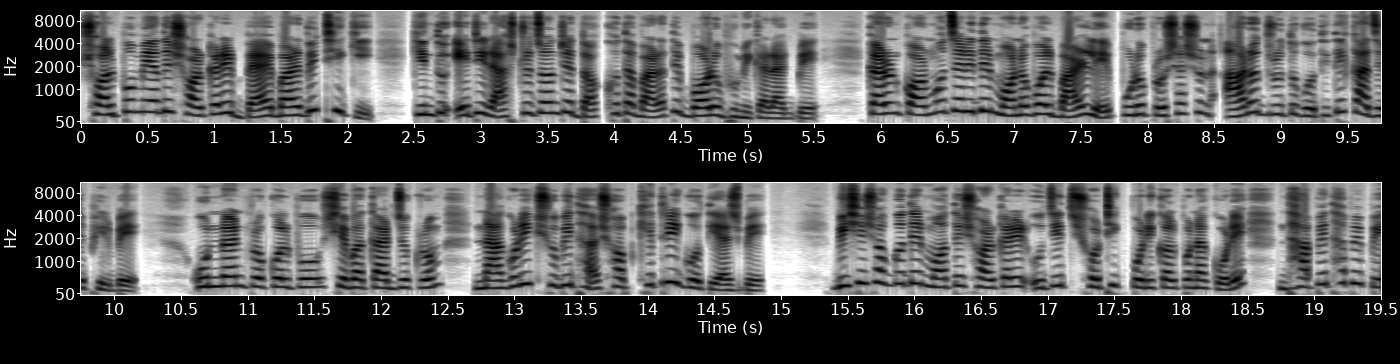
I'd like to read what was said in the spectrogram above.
স্বল্পমেয়াদে সরকারের ব্যয় বাড়বে ঠিকই, কিন্তু এটি রাষ্ট্রযন্ত্রের দক্ষতা বাড়াতে বড় ভূমিকা রাখবে। কারণ কর্মচারীদের মনোবল বাড়লে পুরো প্রশাসন আরও দ্রুত গতিতে কাজে ফিরবে। উন্নয়ন প্রকল্প, সেবা কার্যক্রম, নাগরিক সুবিধা সব ক্ষেত্রেই গতি আসবে। বিশেষজ্ঞদের মতে সরকারের উচিত সঠিক পরিকল্পনা করে ধাপে ধাপে পে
